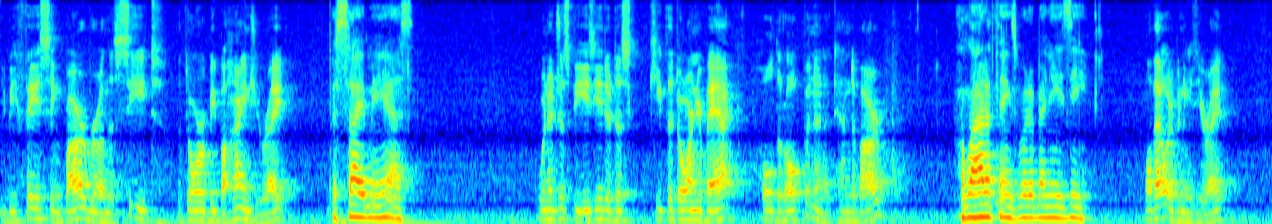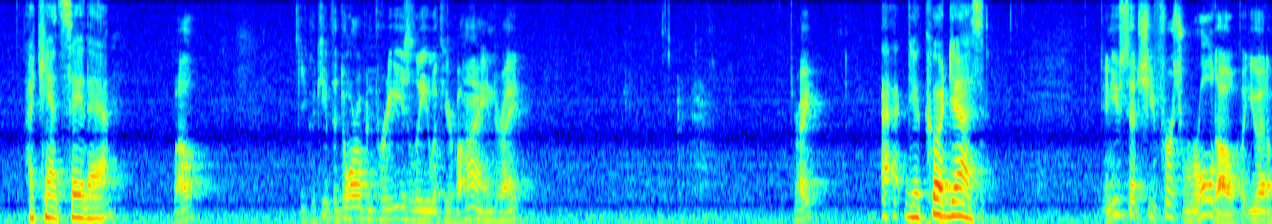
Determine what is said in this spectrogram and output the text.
you'd be facing Barbara on the seat. The door would be behind you, right? Beside me, yes. Wouldn't it just be easy to just keep the door on your back, hold it open, and attend to Barb? A lot of things would have been easy. Well, that would have been easy, right? I can't say that. Well, you could keep the door open pretty easily with your behind, right? Right? Uh, you could, yes. And you said she first rolled out, but you had to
